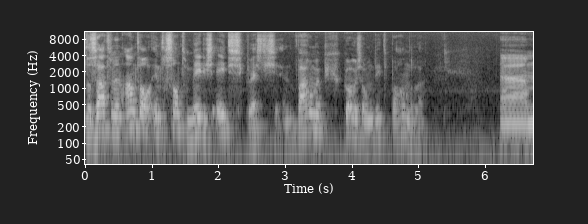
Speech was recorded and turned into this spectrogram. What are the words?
er zaten een aantal interessante medisch-ethische kwesties in. Waarom heb je gekozen om die te behandelen? Ehm,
